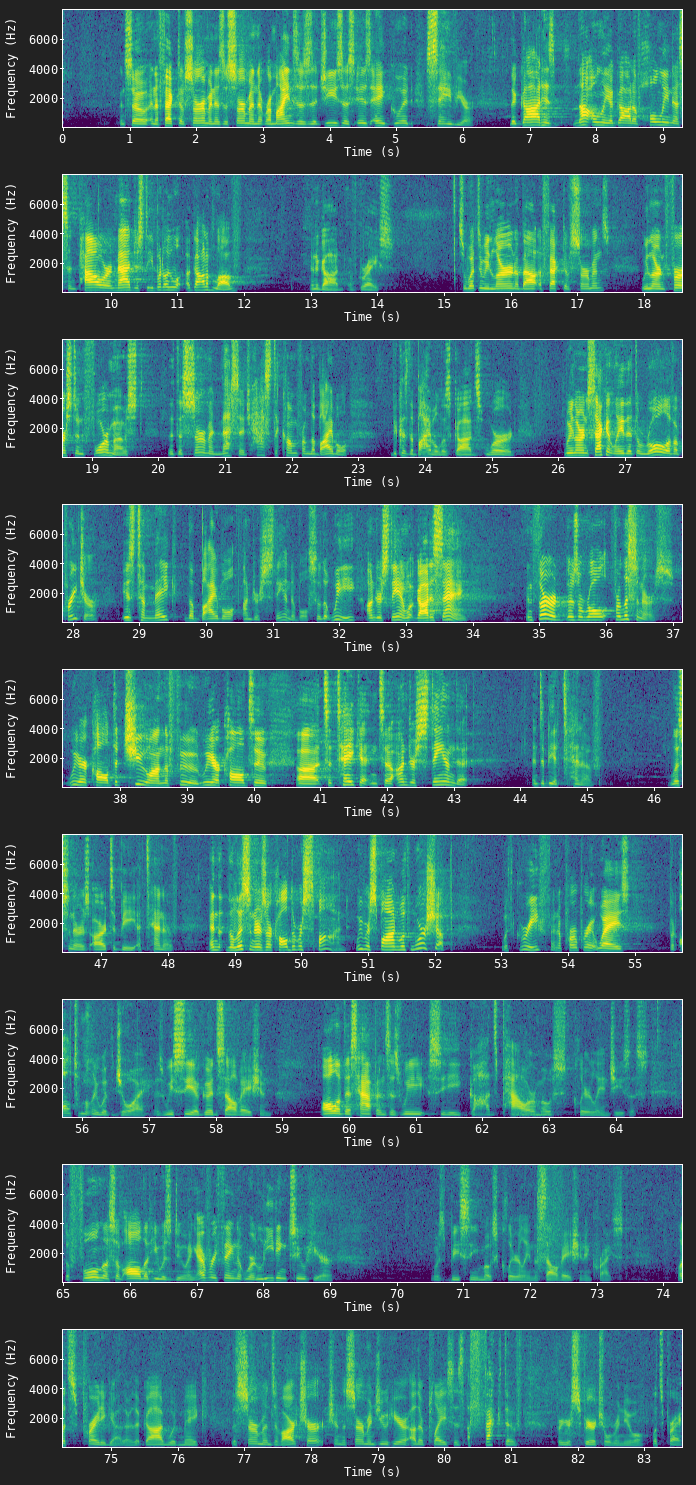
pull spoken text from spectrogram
And so, an effective sermon is a sermon that reminds us that Jesus is a good Savior. That God is not only a God of holiness and power and majesty, but a, a God of love and a God of grace. So, what do we learn about effective sermons? We learn first and foremost that the sermon message has to come from the Bible because the Bible is God's Word. We learn, secondly, that the role of a preacher is to make the Bible understandable so that we understand what God is saying. And third, there's a role for listeners. We are called to chew on the food, we are called to, uh, to take it and to understand it and to be attentive. Listeners are to be attentive. And the listeners are called to respond. We respond with worship, with grief in appropriate ways, but ultimately with joy as we see a good salvation. All of this happens as we see God's power most clearly in Jesus. The fullness of all that he was doing, everything that we're leading to here, was be seen most clearly in the salvation in Christ. Let's pray together that God would make the sermons of our church and the sermons you hear other places effective for your spiritual renewal. Let's pray.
